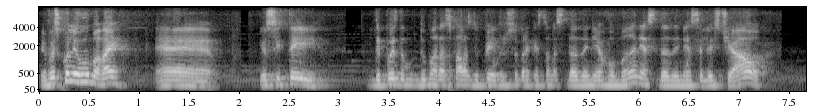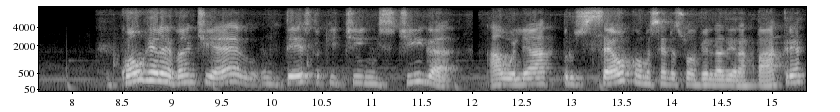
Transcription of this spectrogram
Eu vou escolher uma, vai. É, eu citei depois de uma das falas do Pedro sobre a questão da cidadania romana e a cidadania celestial, quão relevante é um texto que te instiga a olhar para o céu como sendo a sua verdadeira pátria,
